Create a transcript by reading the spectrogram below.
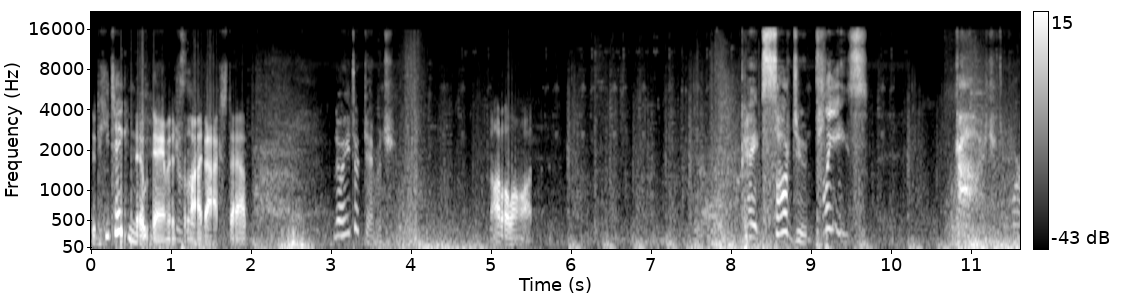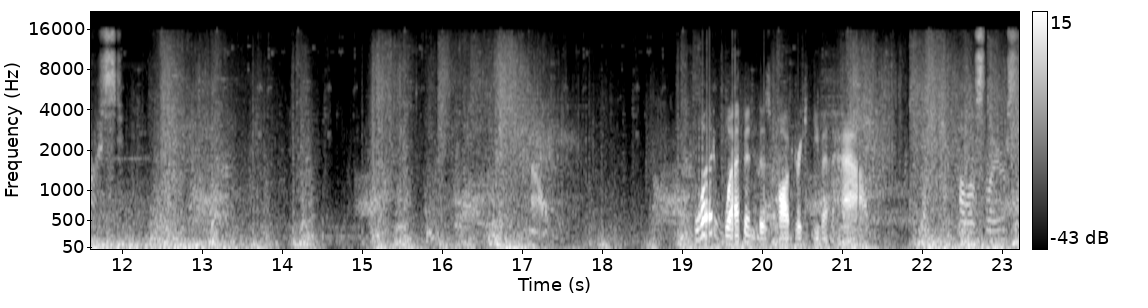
Did he take no damage from my backstab? No, he took damage. Not a lot. Okay, Saw Dude, please! God, you're the worst. What weapon does Podrick even have? Hollow Slayers.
